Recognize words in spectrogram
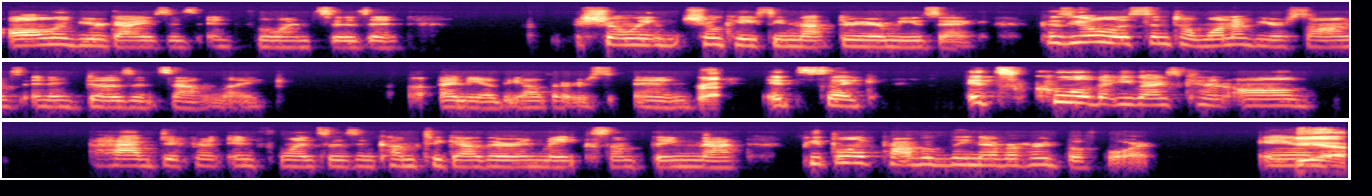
all of your guys' influences and showing showcasing that through your music. Because you'll listen to one of your songs and it doesn't sound like any of the others. And right. it's like it's cool that you guys can all have different influences and come together and make something that people have probably never heard before. And yeah.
